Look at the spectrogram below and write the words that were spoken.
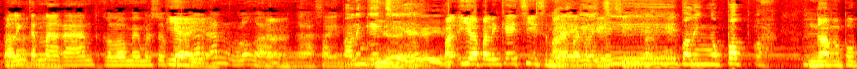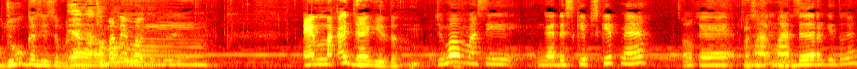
Paling kena kan. Kalau Memories of Iya, Murder iya. kan lo nggak ngerasain. Paling catchy Iya, ya. iya, iya. Pa- iya paling catchy sebenarnya Paling paling catchy, catchy, paling catchy. paling ngepop lah. Nggak ngepop juga sih Ya, sebenarnya. nggak Cuman ngepop emang enak aja gitu. Cuma masih nggak ada skip skipnya. Kalau kayak ma- Mother gitu kan.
